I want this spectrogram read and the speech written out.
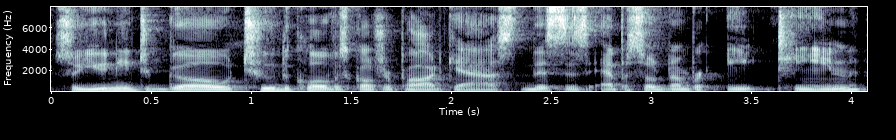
So you need to go to the Clovis Culture Podcast. This is episode number 18.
